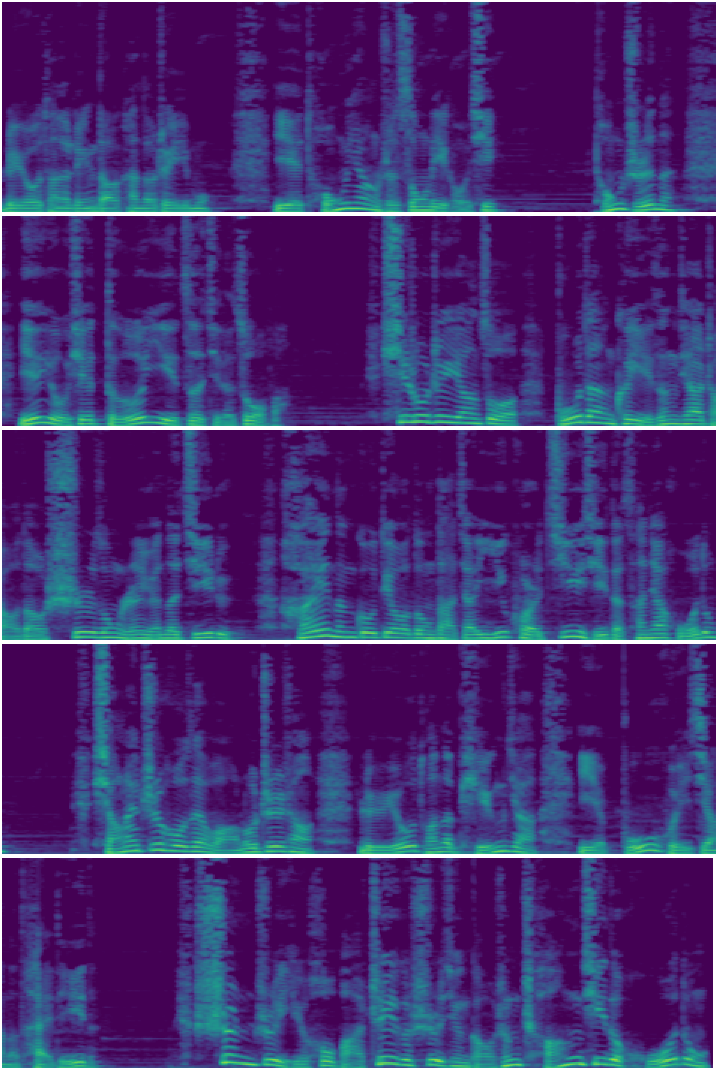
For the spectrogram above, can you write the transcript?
旅游团的领导看到这一幕，也同样是松了一口气。同时呢，也有些得意自己的做法，心说这样做不但可以增加找到失踪人员的几率，还能够调动大家一块积极的参加活动。想来之后在网络之上，旅游团的评价也不会降得太低的，甚至以后把这个事情搞成长期的活动，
